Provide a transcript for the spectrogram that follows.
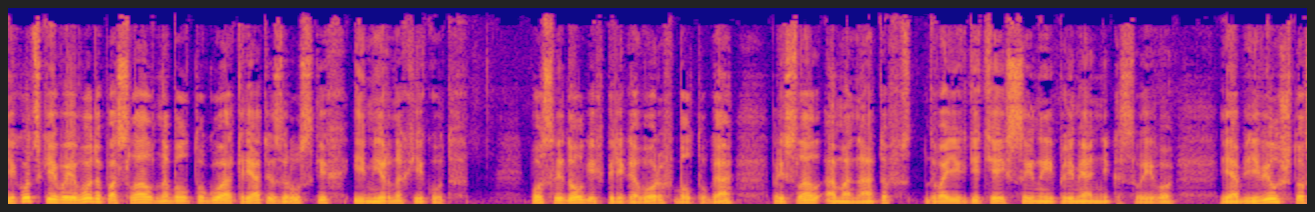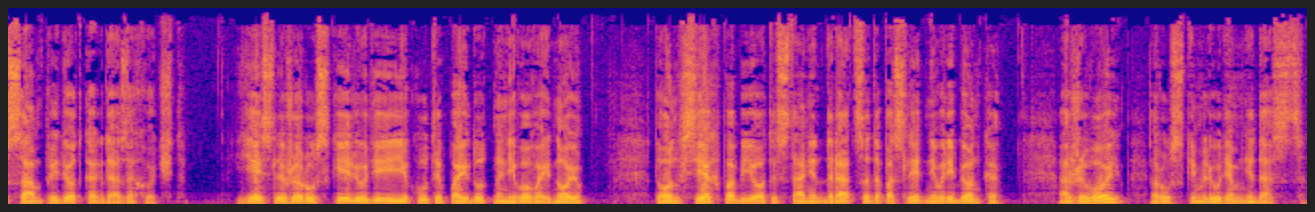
Якутский воевода послал на Болтугу отряд из русских и мирных якутов. После долгих переговоров Болтуга прислал Аманатов, двоих детей, сына и племянника своего, и объявил, что сам придет, когда захочет. Если же русские люди и якуты пойдут на него войною, то он всех побьет и станет драться до последнего ребенка, а живой русским людям не дастся.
